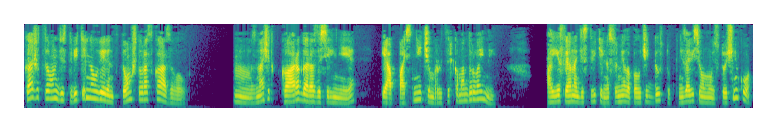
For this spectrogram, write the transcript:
кажется, он действительно уверен в том, что рассказывал. М -м, значит, Кара гораздо сильнее и опаснее, чем рыцарь-командор войны. А если она действительно сумела получить доступ к независимому источнику,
